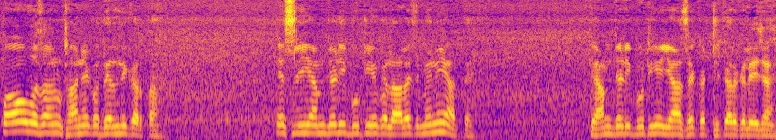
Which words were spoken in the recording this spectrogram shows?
پاؤ وزن اٹھانے کو دل نہیں کرتا۔ اس لیے ہم جڑی بوٹیوں کو لالچ میں نہیں آتے کہ ہم جڑی بوٹیاں یہاں سے اکٹھی کر کے لے جائیں۔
